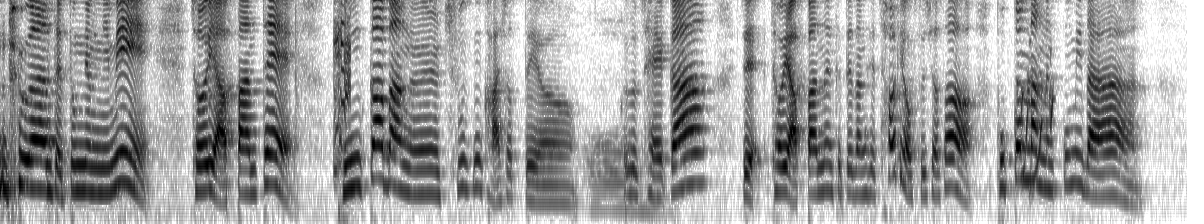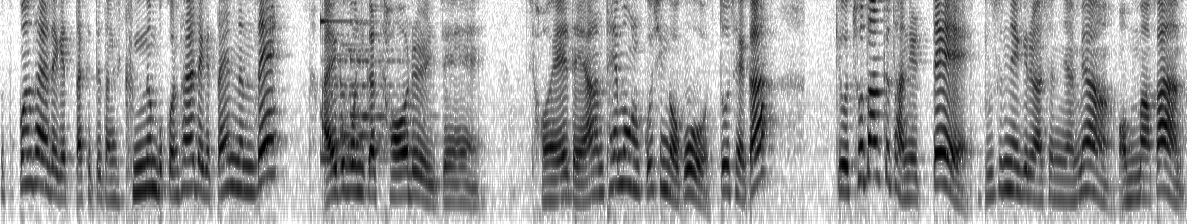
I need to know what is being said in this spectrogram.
전두환 대통령님이 저희 아빠한테 돈가방을 주고 가셨대요. 오. 그래서 제가 이제 저희 아빠는 그때 당시에 철이 없으셔서 복권 맞는 꿈이다. 복권 사야 되겠다. 그때 당시 긁는 복권 사야 되겠다 했는데 알고 보니까 저를 이제 저에 대한 태몽을 꾸신 거고 또 제가 그 초등학교 다닐 때 무슨 얘기를 하셨냐면 엄마가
